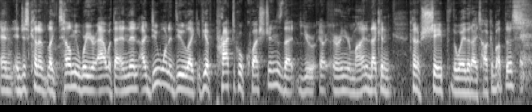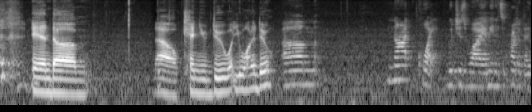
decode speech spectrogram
and, and just kind of like tell me where you're at with that, and then I do want to do like if you have practical questions that you're are in your mind and that can kind of shape the way that I talk about this. And um, now, can you do what you want to do? Um, not quite, which is why, I mean, it's a project I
